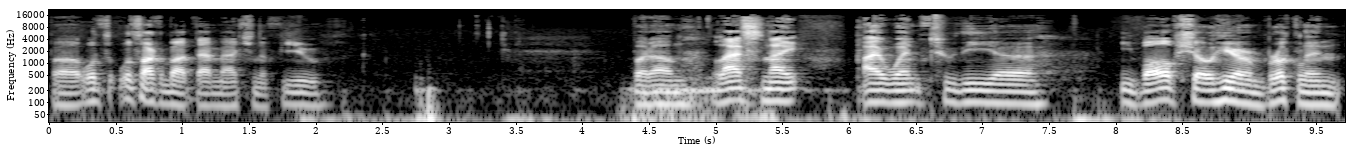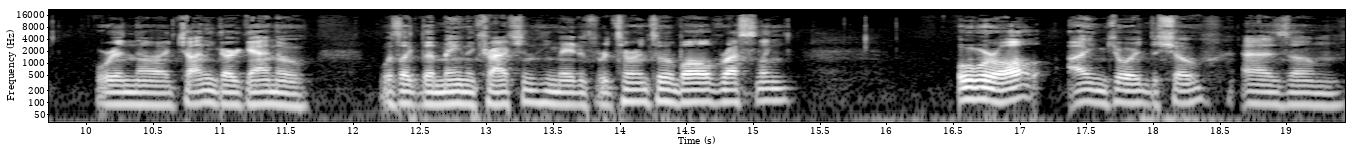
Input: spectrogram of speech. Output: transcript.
But we'll we'll talk about that match in a few. But um, last night I went to the uh, Evolve show here in Brooklyn, wherein uh, Johnny Gargano was like the main attraction. He made his return to Evolve Wrestling. Overall, I enjoyed the show. As um,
